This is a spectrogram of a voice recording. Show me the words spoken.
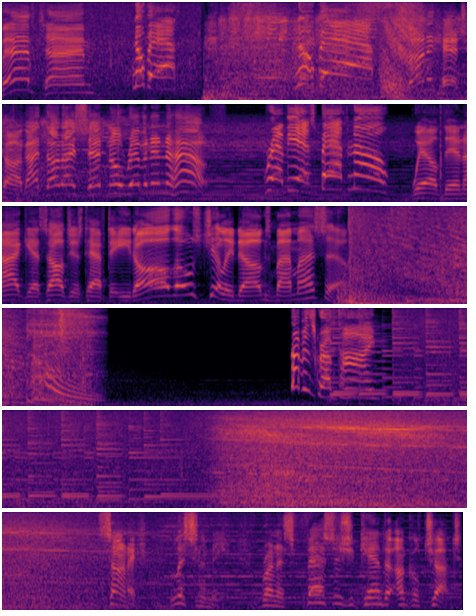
bath time. No bath! No bath! Sonic Hedgehog, I thought I said no revving in the house. Rev, yes, bath, no! Well, then I guess I'll just have to eat all those chili dogs by myself. Rub and scrub time! Sonic, listen to me. Run as fast as you can to Uncle Chuck's.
